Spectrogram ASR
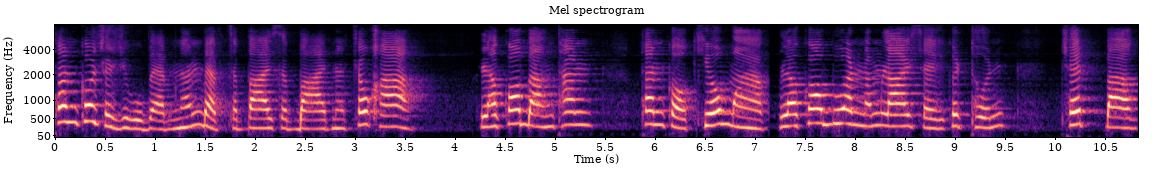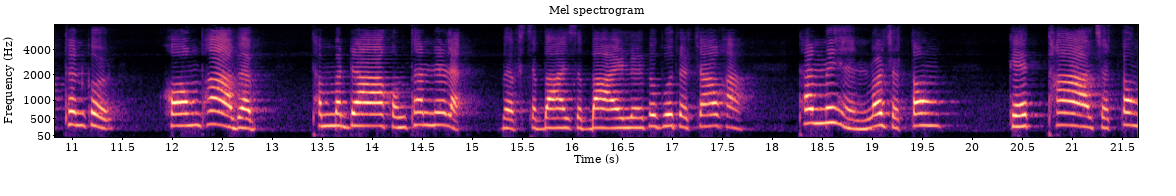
ท่านก็จะอยู่แบบนั้นแบบสบายสบายนะเจ้าค่ะ แล้วก็บางท่าน ท่านก็เคี้ยวหมาก แล้วก็บ้วนน้ำลายใส่กระถนเช็ดปากท่านก็คล้องผ้าแบบธรรมดาของท่านนี่แหละ แบบสบายสบายเลยพระพุทธเจ้าค่ะ ท่านไม่เห็นว่าจะต้อง เก๊กท่าจะต้อง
